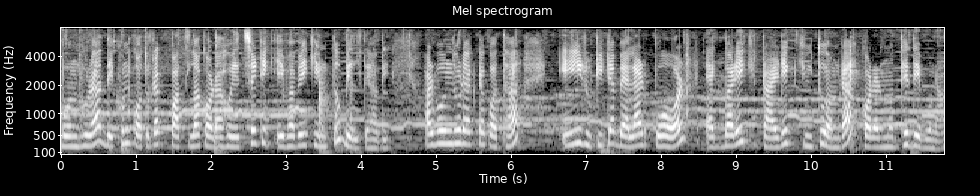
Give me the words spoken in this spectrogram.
বন্ধুরা, দেখুন কতটা পাতলা করা হয়েছে, ঠিক এভাবেই কিন্তু বেলতে হবে। আর বন্ধুরা, একটা কথা এই রুটিটা বেলার পর একবারেই ডাইরেক্ট কিন্তু আমরা করার মধ্যে দেব না।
